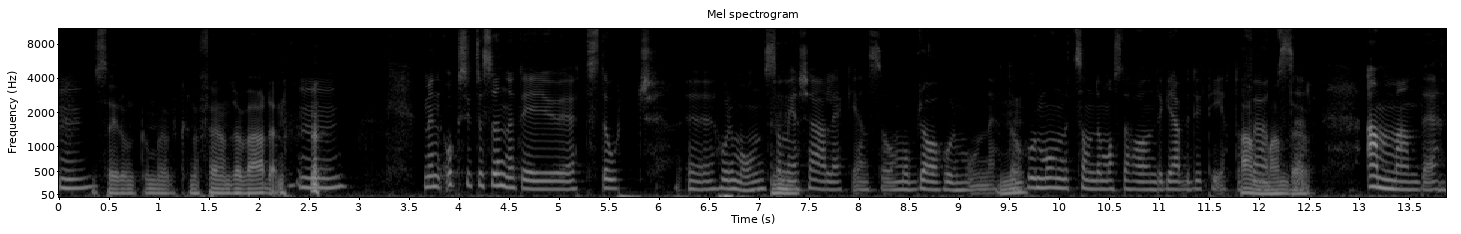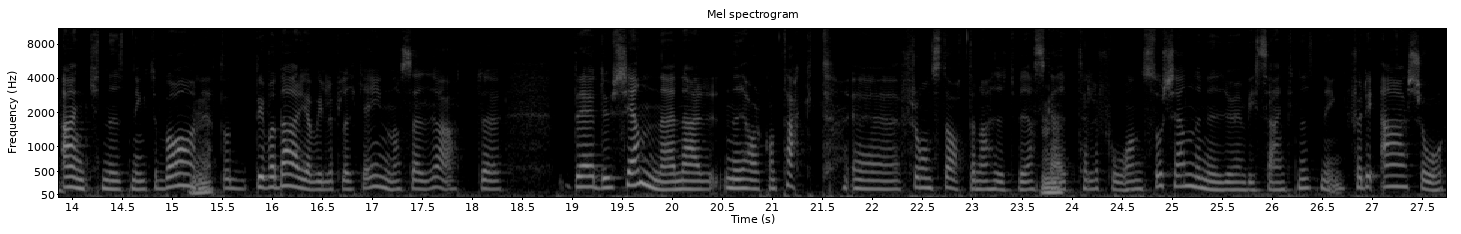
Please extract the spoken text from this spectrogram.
Mm, säger de kommer kunna förändra världen. mm. Men oxytocinet är ju ett stort eh, hormon som Mm. är kärlekens och må bra-hormonet. Mm. Och hormonet som du måste ha under graviditet och Ammande. födsel. Ammande, anknytning till barnet. Mm. Och det var där jag ville flika in och säga att eh, det du känner när ni har kontakt eh, från staterna hit via Mm. Skype, telefon, så känner ni ju en viss anknytning. För det är så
